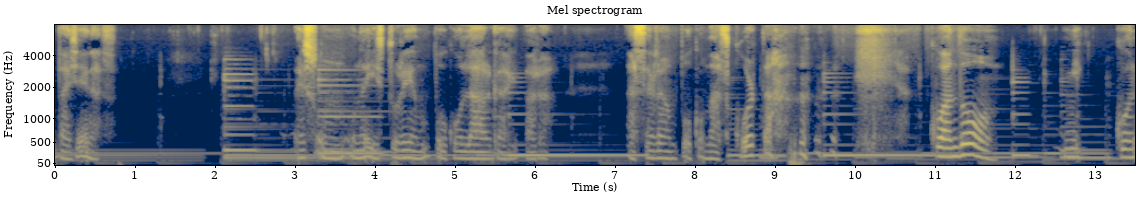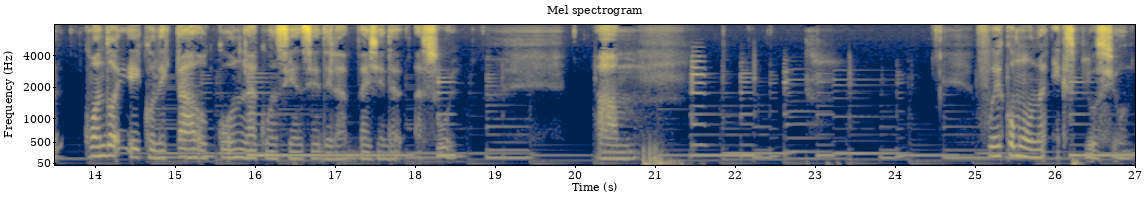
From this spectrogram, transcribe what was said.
ballenas. Es una historia un poco larga y para hacerla un poco más corta, cuando, cuando he conectado con la conciencia de la ballena azul, fue como una explosión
